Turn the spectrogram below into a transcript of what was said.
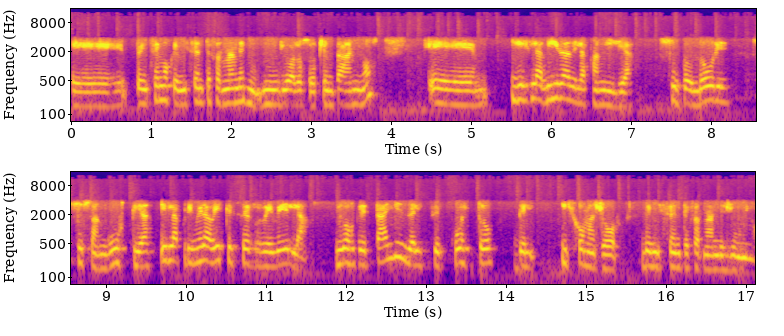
Eh, pensemos que Vicente Fernández murió a los 80 años eh, y es la vida de la familia, sus dolores, sus angustias. Es la primera vez que se revela los detalles del secuestro del hijo mayor de Vicente Fernández Jr.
